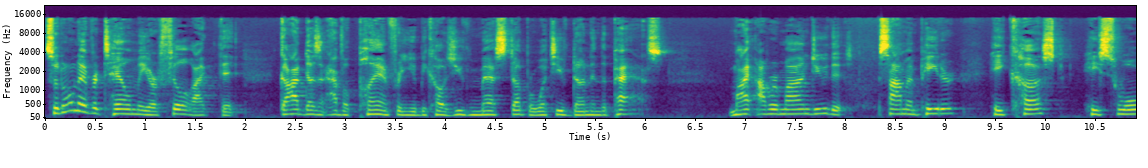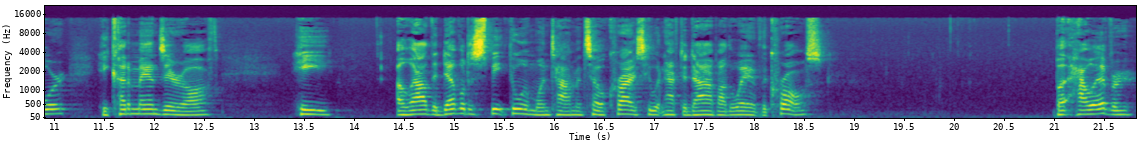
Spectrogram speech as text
So don't ever tell me or feel like that God doesn't have a plan for you because you've messed up or what you've done in the past. Might I remind you that Simon Peter, he cussed, he swore, he cut a man's ear off, he allowed the devil to speak through him one time and tell Christ he wouldn't have to die by the way of the cross. But however,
